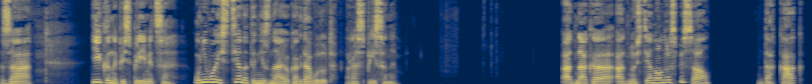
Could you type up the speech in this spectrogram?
за иконопись примется. У него и стены-то не знаю, когда будут расписаны. Однако одну стену он расписал. Да как?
